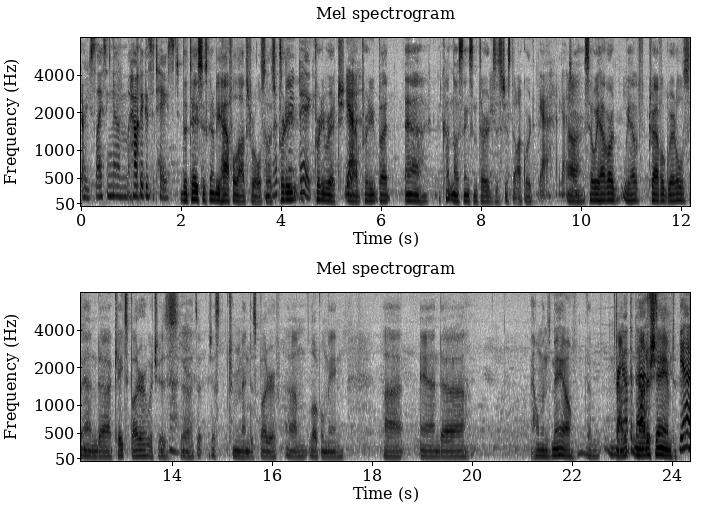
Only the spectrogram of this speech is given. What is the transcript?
are you slicing them? How big is the taste? The taste is going to be half a lobster roll, so Oh, it's pretty pretty big. pretty rich. Yeah. pretty. But uh, cutting those things in thirds is just awkward. Yeah, I got you. Uh, so we have our we have travel griddles and uh, Kate's butter, which is Oh, yeah. uh, th- just tremendous butter, um, local Maine, uh, and uh, Hellmann's mayo. Not, out the not ashamed. yeah,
